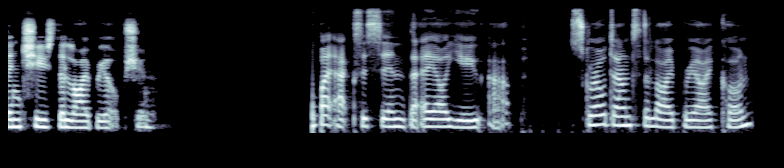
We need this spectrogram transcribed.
then choose the Library option. By accessing the ARU app, scroll down to the Library icon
